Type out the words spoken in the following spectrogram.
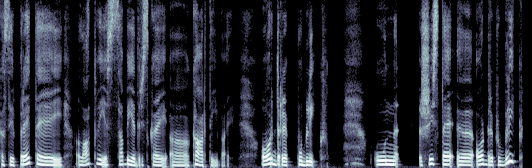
kas ir pretēji Latvijas sabiedriskai uh, kārtībai. Ordre publika. Un šis te uh, ordre publika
